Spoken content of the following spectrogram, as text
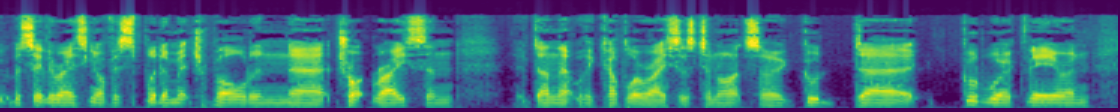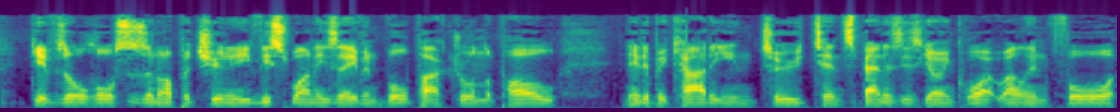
good to see the racing office split a Metropolitan uh, trot race, and they've done that with a couple of races tonight. So good, uh, good work there, and gives all horses an opportunity. This one is even ballpark drawn the pole. Nita Bacardi in two, ten spanners is going quite well in four.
